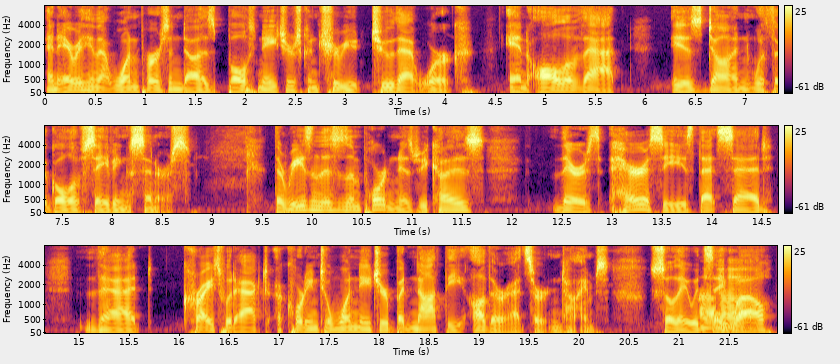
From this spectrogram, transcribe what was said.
and everything that one person does, both natures contribute to that work, and all of that is done with the goal of saving sinners. The reason this is important is because there's heresies that said that Christ would act according to one nature but not the other at certain times. So they would say, Ah. well,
